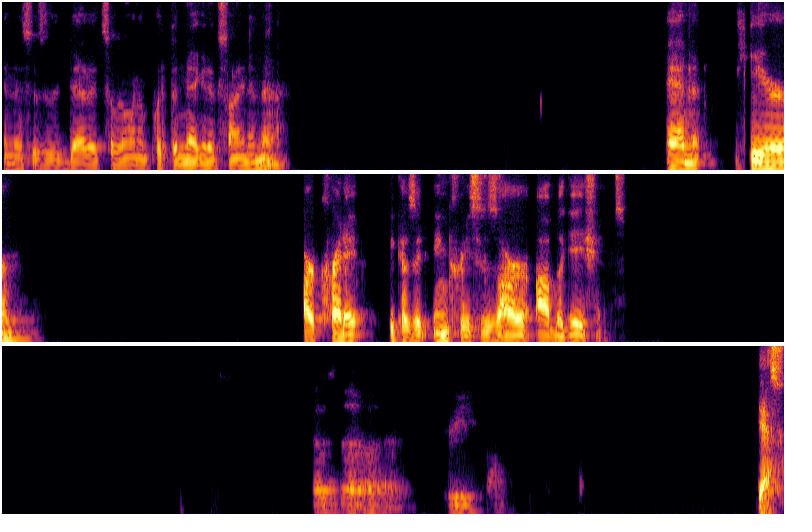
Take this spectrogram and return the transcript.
And this is the debit, so we want to put the negative sign in there. And here, our credit, because it increases our obligations. That's the uh, three. Yes.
